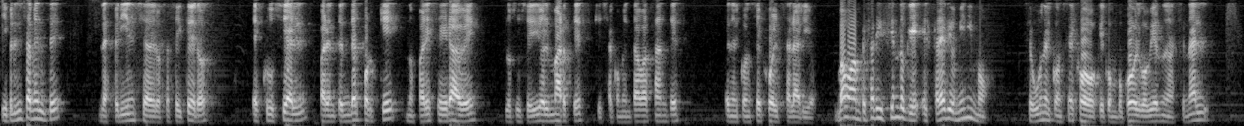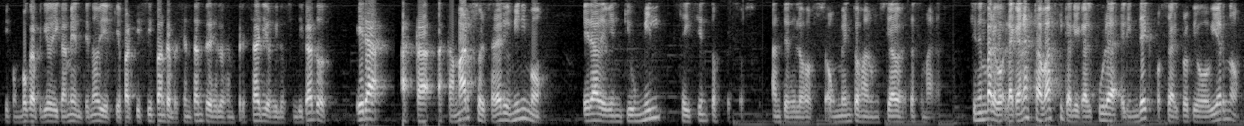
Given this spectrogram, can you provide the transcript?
Y precisamente la experiencia de los aceiteros es crucial para entender por qué nos parece grave lo sucedido el martes, que ya comentabas antes, en el Consejo del Salario. Vamos a empezar diciendo que el salario mínimo, según el Consejo que convocó el Gobierno Nacional, que convoca periódicamente, y el que participan representantes de los empresarios y los sindicatos, era hasta, hasta marzo el salario mínimo era de 21.600 pesos, antes de los aumentos anunciados esta semana. Sin embargo, la canasta básica que calcula el INDEC, o sea, el propio gobierno,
